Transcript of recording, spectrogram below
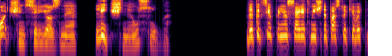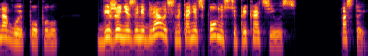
Очень серьезная личная услуга. Детектив принялся ритмично постукивать ногой по полу. Движение замедлялось и, наконец, полностью прекратилось. Постой.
